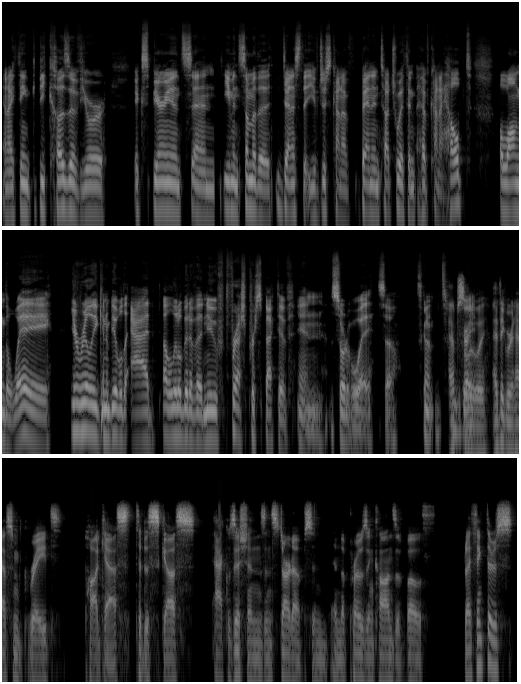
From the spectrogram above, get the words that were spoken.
and I think because of your experience and even some of the dentists that you've just kind of been in touch with and have kind of helped along the way, you're really going to be able to add a little bit of a new fresh perspective in sort of a way. So it's gonna it's absolutely. I think we're gonna have some great podcasts to discuss acquisitions and startups and, and the pros and cons of both. But I think there's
